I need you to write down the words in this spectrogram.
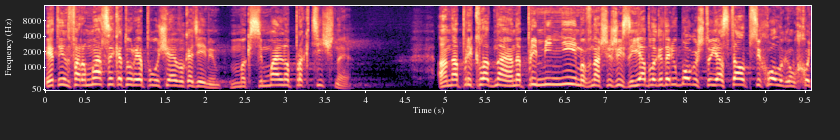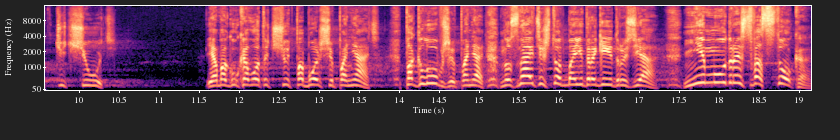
Эта информация, которую я получаю в Академии, максимально практичная. Она прикладная, она применима в нашей жизни. Я благодарю Бога, что я стал психологом хоть чуть-чуть. Я могу кого-то чуть побольше понять, поглубже понять. Но знаете что, мои дорогие друзья? Не мудрость Востока,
